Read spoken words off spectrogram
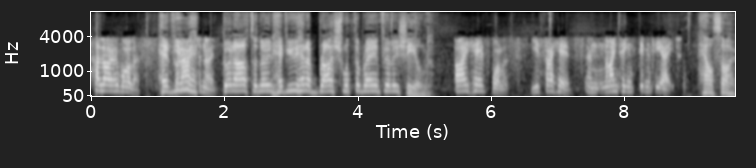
Hello, Wallace. Have Good you? afternoon. Good afternoon. Have you had a brush with the Ranfurly Shield? I have, Wallace. Yes, I have. In 1978. How so?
